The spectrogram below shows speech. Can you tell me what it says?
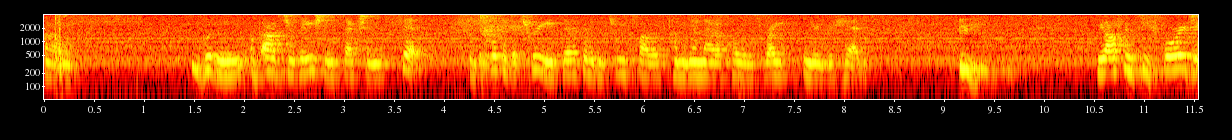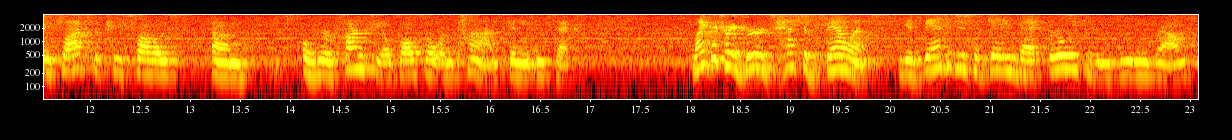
um, wooden observation section, sit and just look at the trees, there are going to be tree swallows coming in and out of holes right near your head. we often see foraging flocks of tree swallows um, over farm fields, also in ponds, getting insects. Migratory birds have to balance the advantages of getting back early to the breeding grounds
